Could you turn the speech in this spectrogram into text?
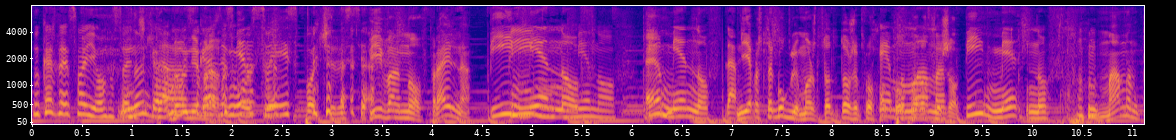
Ну, каждая свое, Ну Санечка. да, Ну, меру искусстве. своей испорченности. Пиванов, правильно? Пименов. Пименов. Пименов, да. Я просто гуглю, может кто-то тоже плохо Эм, плохо мама, расслышал. Пименов. Мамонт?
